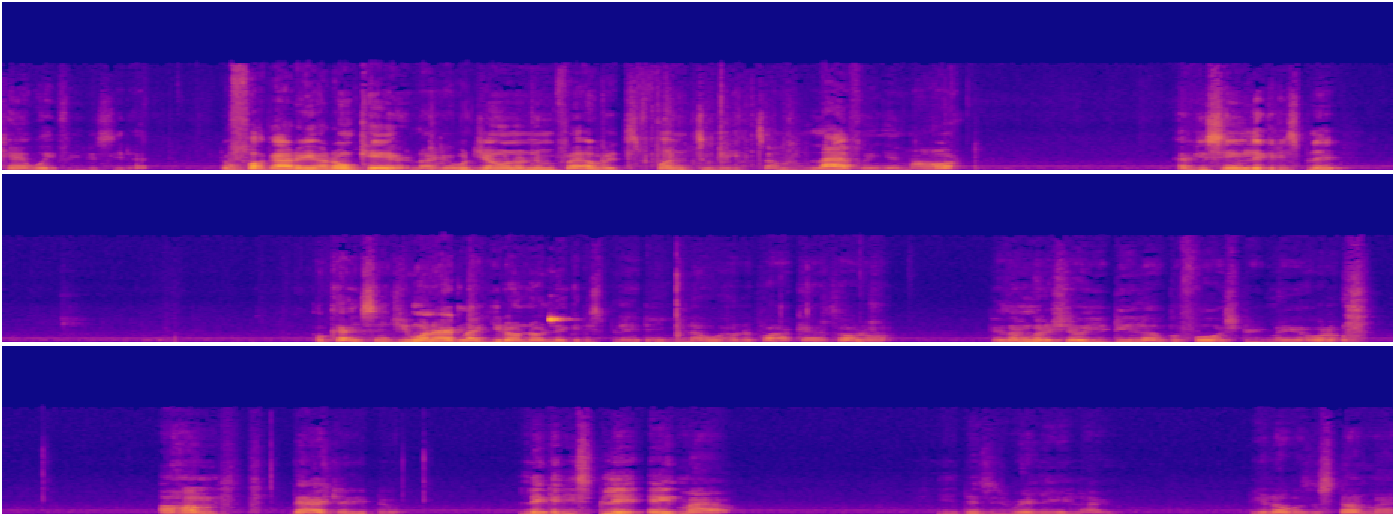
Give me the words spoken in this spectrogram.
Can't wait for you to see that. The fuck out of here. I don't care. Like, I will join on them forever. It's fun to me. It's, I'm laughing in my heart. Have you seen Lickety Split? Okay, since you want to act like you don't know Lickety Split and you know we're on the podcast, hold on. Because I'm going to show you D-Lo before Street Mayor. Hold on. Um, nah, I can't do it. Lickety Split, 8 Mile. Yeah, this is really like, you know, was a stunt man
